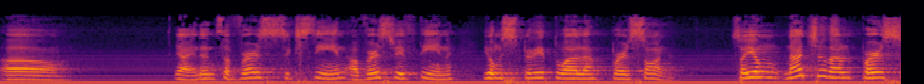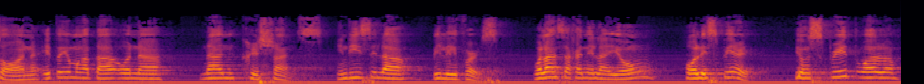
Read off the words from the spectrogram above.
uh, yeah, and then sa verse 16, uh, verse 15, yung spiritual person. So yung natural person, ito yung mga tao na non-Christians. Hindi sila believers. Wala sa kanila yung Holy Spirit. Yung spiritual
